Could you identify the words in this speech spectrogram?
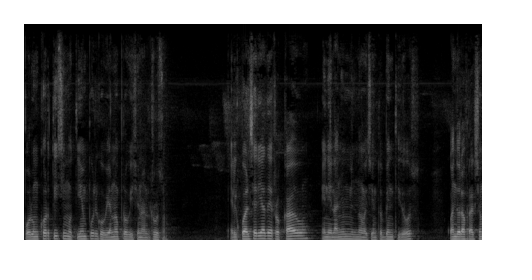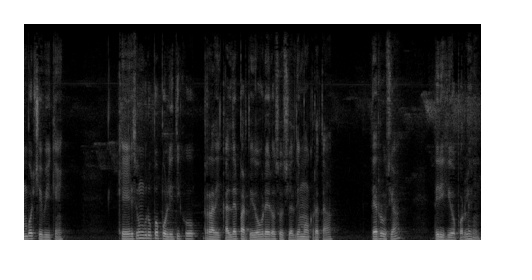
por un cortísimo tiempo el gobierno provisional ruso, el cual sería derrocado en el año 1922 cuando la fracción bolchevique, que es un grupo político radical del Partido Obrero Socialdemócrata de Rusia, dirigido por Lenin,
